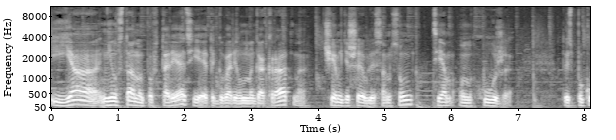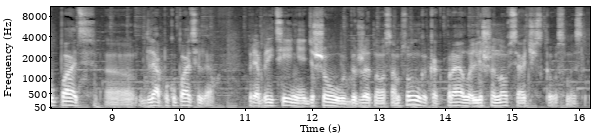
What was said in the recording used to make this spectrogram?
И я не устану повторять, я это говорил многократно, чем дешевле Samsung, тем он хуже. То есть покупать э, для покупателя – приобретение дешевого бюджетного Samsung, как правило, лишено всяческого смысла.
